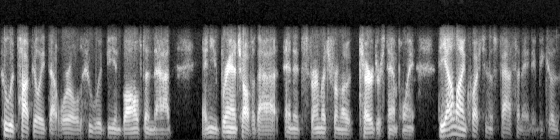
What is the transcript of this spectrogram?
who would populate that world, who would be involved in that, and you branch off of that. And it's very much from a character standpoint. The outline question is fascinating because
